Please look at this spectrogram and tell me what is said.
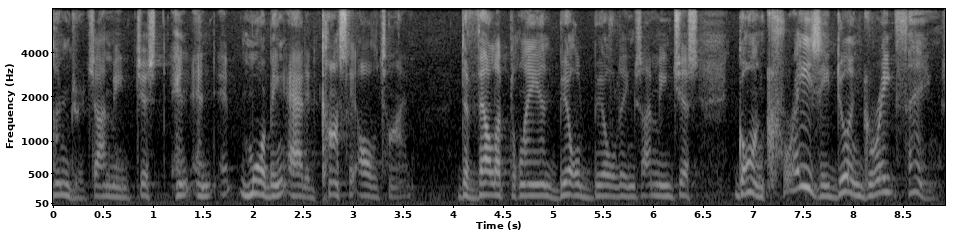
hundreds. I mean, just, and, and, and more being added constantly all the time. Developed land, build buildings. I mean, just going crazy, doing great things.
